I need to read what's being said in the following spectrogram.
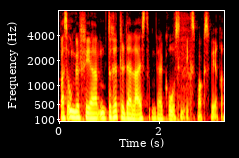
was ungefähr ein Drittel der Leistung der großen Xbox wäre.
